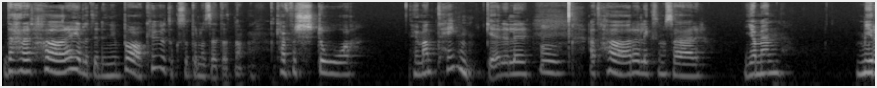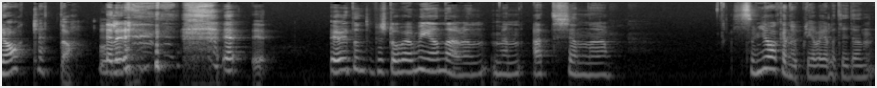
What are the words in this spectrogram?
det här att höra hela tiden i bakhuvudet också på något sätt att man kan förstå hur man tänker. Eller Mm. att höra liksom så här, ja men miraklet då? Mm. Eller, jag, jag- jag vet inte om du förstår vad jag menar men, men att känna som jag kan uppleva hela tiden,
